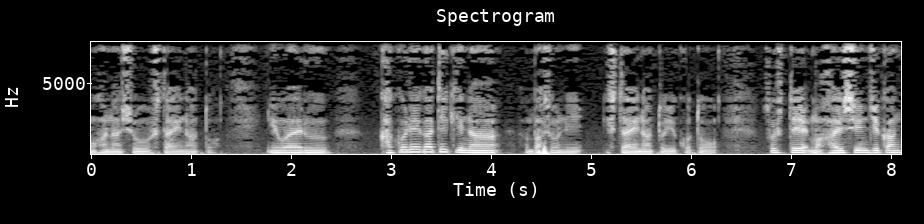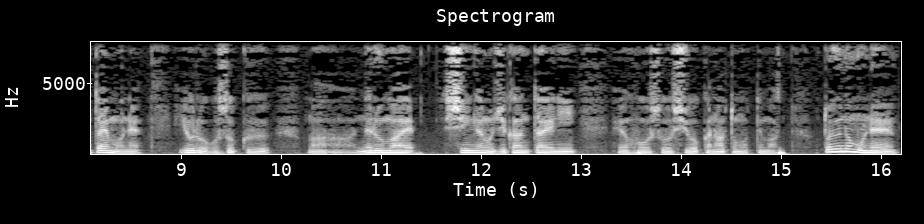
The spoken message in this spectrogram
お話をしたいなと。いわゆる、隠れ家的な場所にしたいなということ。そして、まあ、配信時間帯もね、夜遅く、まあ、寝る前、深夜の時間帯に、え、放送しようかなと思ってます。というのもね、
